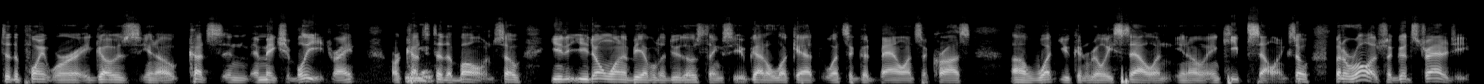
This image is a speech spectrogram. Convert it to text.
to the point where it goes, you know, cuts and, and makes you bleed, right? Or cuts yeah. to the bone. So you you don't want to be able to do those things. So you've got to look at what's a good balance across uh, what you can really sell and you know and keep selling. So, but a roll up's a good strategy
